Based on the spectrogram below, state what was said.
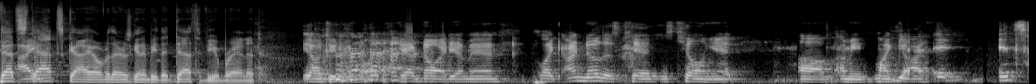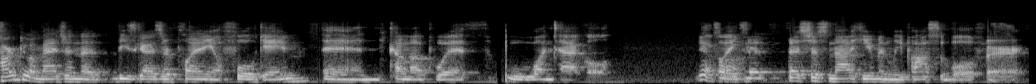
That I- stats guy over there is going to be the death of you, Brandon. Oh, dude, you have, no, you have no idea, man. Like, I know this kid is killing it. Um, I mean, my Yeah, God. it, it's hard to imagine that these guys are playing a full game and come up with one tackle. Yeah, Like that, that's just not humanly possible for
